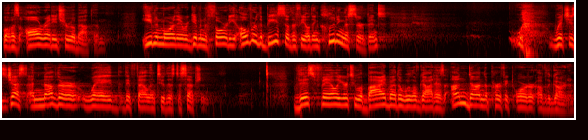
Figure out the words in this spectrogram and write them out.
what was already true about them. Even more, they were given authority over the beasts of the field, including the serpent, which is just another way that they fell into this deception. This failure to abide by the will of God has undone the perfect order of the garden.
